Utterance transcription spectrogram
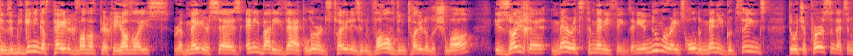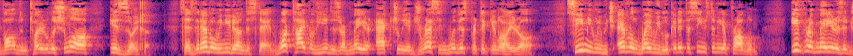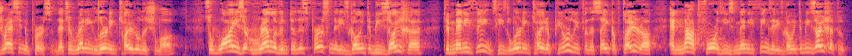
In the beginning of Perik Vav of Pirkei Avos, Reb Meir says anybody that learns Torah is involved in Torah Lishma is Zoiche merits to many things. And he enumerates all the many good things to which a person that's involved in Torah Lishma is Zoiche. Says the Rebbe, we need to understand what type of Yid is Reb Meir actually addressing with this particular Hirah. Seemingly, whichever way we look at it, there seems to be a problem. If Reb Meir is addressing a person that's already learning Torah Lishma, so why is it relevant to this person that he's going to be Zoicha to many things? He's learning Torah purely for the sake of Torah and not for these many things that he's going to be Zoicha to.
